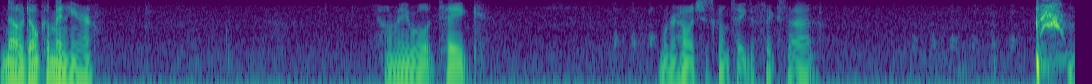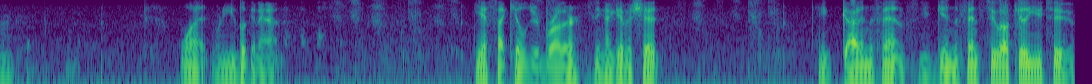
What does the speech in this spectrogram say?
No, don't come in here. How many will it take? Wonder how much it's gonna take to fix that. what? What are you looking at? Yes, I killed your brother. You think I give a shit? You got in the fence. You get in the fence too, I'll kill you too.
